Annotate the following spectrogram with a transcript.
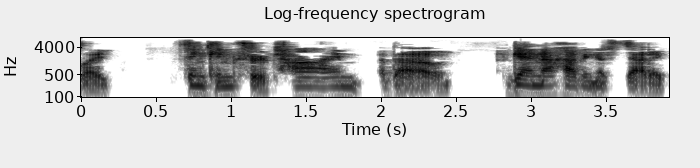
like thinking through time about again not having a static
